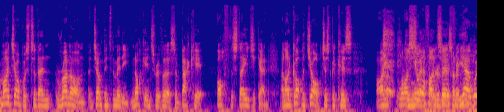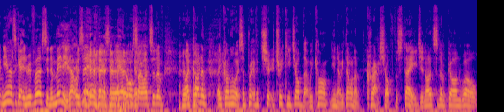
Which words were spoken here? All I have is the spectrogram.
my job was to then run on, jump into the Mini, knock it into reverse, and back it off the stage again. And I got the job just because. I well, I You knew saw how to reverse on for a. Yeah, well, knew how to get in reverse in a mini. That was it, basically. and also, I'd sort of, I'd kind of, they'd gone, oh, it's a bit of a tr- tricky job that we can't, you know, we don't want to crash off the stage. And I'd sort of gone, well,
